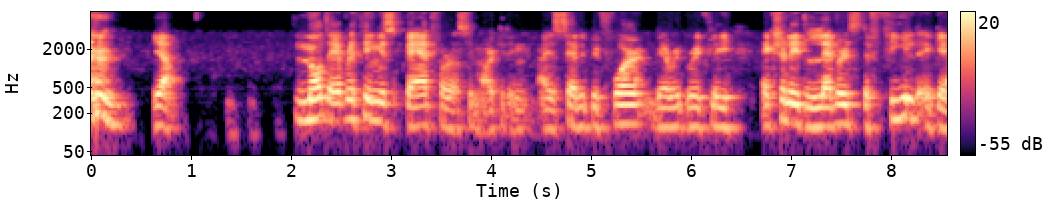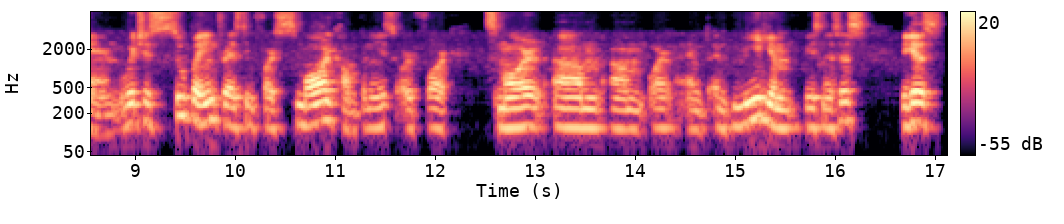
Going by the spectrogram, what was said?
yeah not everything is bad for us in marketing. I said it before very briefly. Actually, it levels the field again, which is super interesting for small companies or for small um, um, or and, and medium businesses, because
